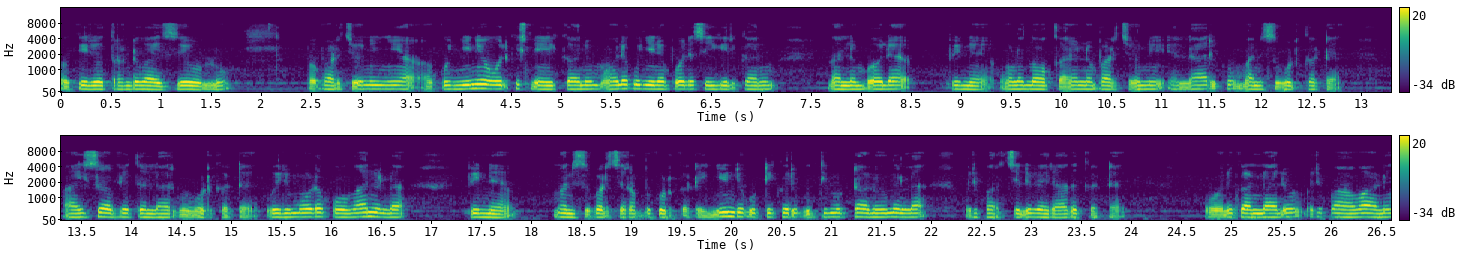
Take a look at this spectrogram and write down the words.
ഓക്കെ ഇരുപത്തിരണ്ട് വയസ്സേ ഉള്ളൂ. അപ്പോൾ പഠിച്ചവന് ഇനി ആ കുഞ്ഞിനെ ഓൽക്ക് സ്നേഹിക്കാനും ഓലെ കുഞ്ഞിനെ പോലെ സ്വീകരിക്കാനും നല്ലപോലെ പിന്നെ ഓളെ നോക്കാനെല്ലാം പഠിച്ചവന് എല്ലാവർക്കും മനസ്സ് കൊടുക്കട്ടെ. ആയുസ് എല്ലാവർക്കും കൊടുക്കട്ടെ. ഒരുമോടെ പോകാനുള്ള പിന്നെ മനസ്സ് പഠിച്ച റബ്ബ് കൊടുക്കട്ടെ. ഇനി എന്റെ കുട്ടിക്കൊരു ബുദ്ധിമുട്ടാണ് എന്നുള്ള ഒരു പറച്ചിൽ വരാതെക്കട്ടെ. ഓന് കണ്ടാലും ഒരു പാവാണ്.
